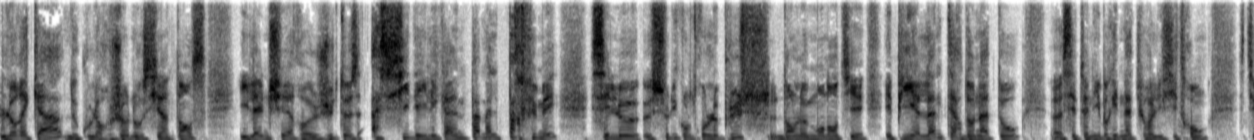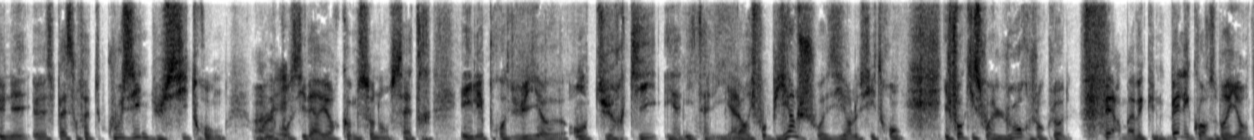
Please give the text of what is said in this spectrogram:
l'Oreca de couleur jaune aussi intense. Il a une chair juteuse acide et il est quand même pas mal parfumé. C'est le celui qu'on trouve le plus dans le monde entier. Et puis il y a l'Interdonato, c'est un hybride naturel du citron. C'est une espèce en fait cousine du citron. On le considère d'ailleurs comme son ancêtre et il est produit euh, en Turquie et en Italie. Alors il faut bien le choisir le citron. Il faut qu'il soit lourd, Jean-Claude, ferme avec une belle écorce brillante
